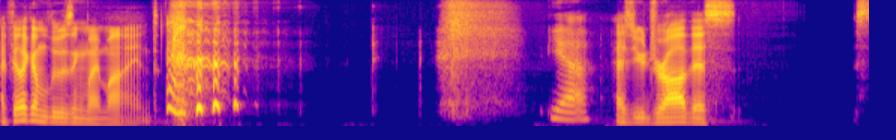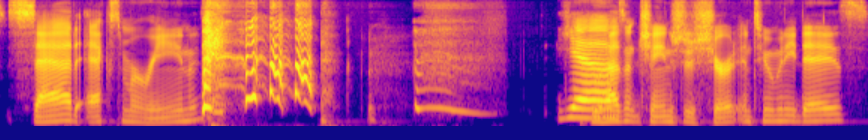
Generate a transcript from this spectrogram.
I feel like I'm losing my mind Yeah. as you draw this sad ex-marine Yeah. who hasn't changed his shirt in too many days.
